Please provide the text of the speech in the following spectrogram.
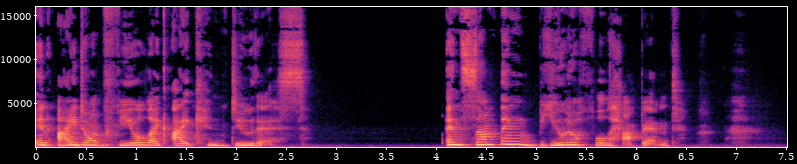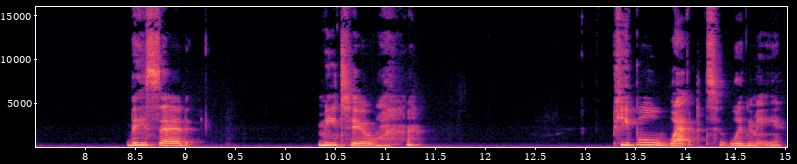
and I don't feel like I can do this. And something beautiful happened. They said, Me too. People wept with me,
